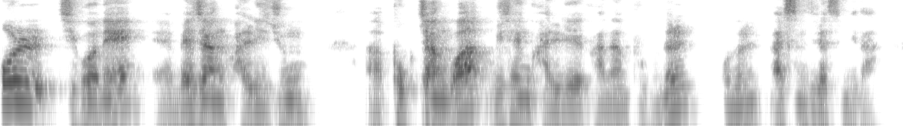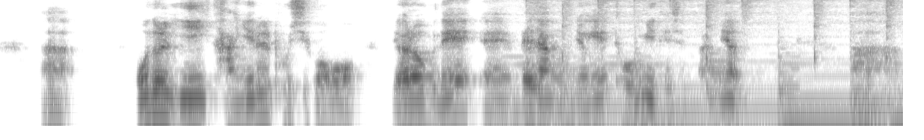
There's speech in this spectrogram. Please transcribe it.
홀 직원의 에, 매장 관리 중 아, 복장과 위생 관리에 관한 부분을 오늘 말씀드렸습니다. 아, 오늘 이 강의를 보시고 여러분의 에, 매장 운영에 도움이 되셨다면 아,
